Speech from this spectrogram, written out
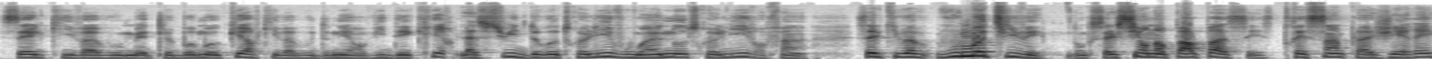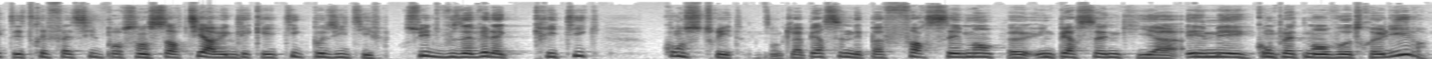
celle qui va vous mettre le baume au cœur, qui va vous donner envie d'écrire la suite de votre livre ou un autre livre, enfin, celle qui va vous motiver. Donc celle-ci, on n'en parle pas, c'est très simple à gérer, c'est très facile pour s'en sortir avec des critiques positives. Ensuite, vous avez la critique construite. Donc la personne n'est pas forcément euh, une personne qui a aimé complètement votre livre,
